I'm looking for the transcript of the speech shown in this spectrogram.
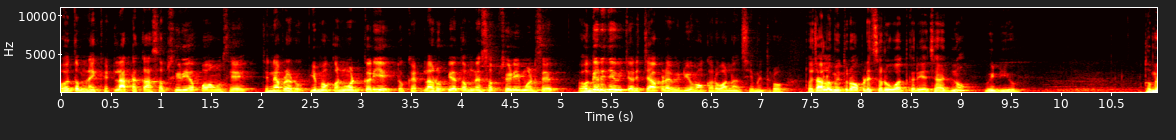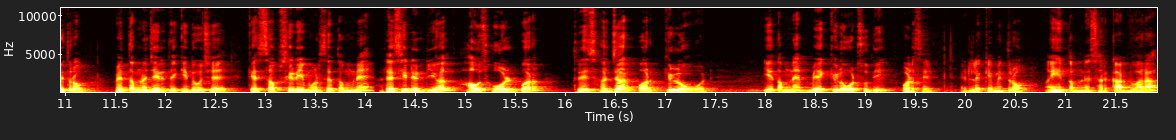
હવે તમને કેટલા ટકા સબસિડી આપવામાં આવશે, જેને આપણે રૂપિયામાં કન્વર્ટ કરીએ, તો કેટલા રૂપિયા તમને સબસિડી મળશે, વગેરે જેવી ચર્ચા આપણે વિડીયોમાં કરવાના છે મિત્રો. તો ચાલો મિત્રો, આપણે શરૂઆત કરીએ છીએ આજનો વીડિયો. તો મિત્રો, મેં તમને જે રીતે કીધું છે કે સબસિડી મળશે તમને રેસિડેન્ટિયલ હાઉસ હોલ્ડ પર ત્રીસ હજાર પર કિલોવોટ. એ તમને બે કિલોવોટ સુધી પડશે. એટલે કે મિત્રો, અહીં તમને સરકાર દ્વારા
